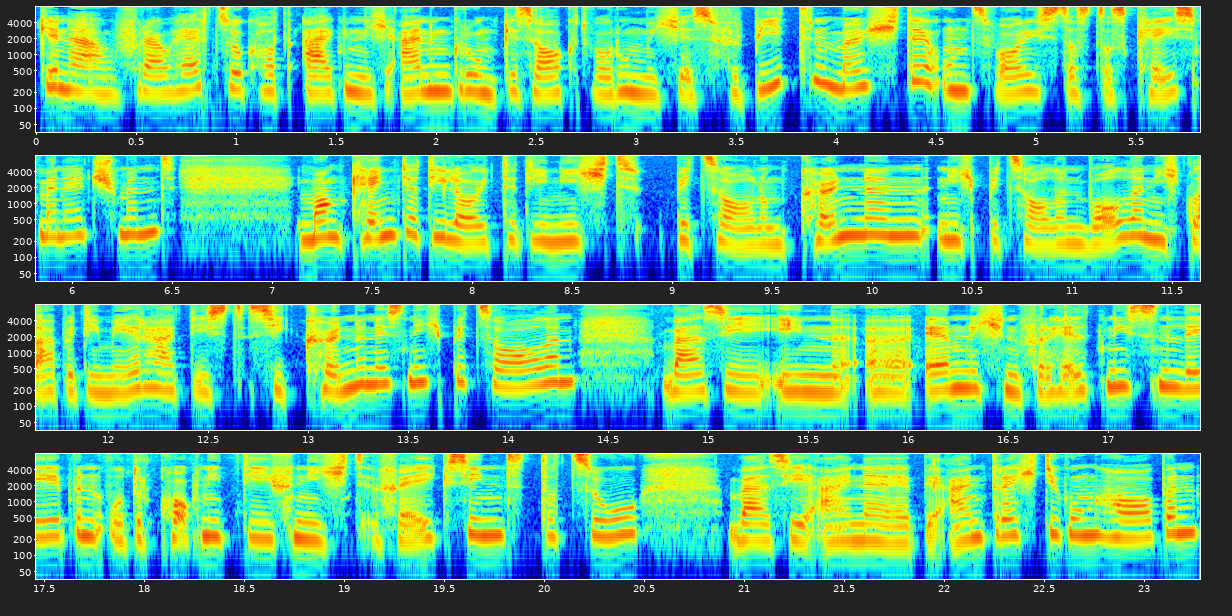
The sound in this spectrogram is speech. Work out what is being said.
Genau, Frau Herzog hat eigentlich einen Grund gesagt, warum ich es verbieten möchte. Und zwar ist das das Case Management. Man kennt ja die Leute, die nicht bezahlen können, nicht bezahlen wollen. Ich glaube, die Mehrheit ist, sie können es nicht bezahlen, weil sie in äh, ärmlichen Verhältnissen leben oder kognitiv nicht fähig sind dazu, weil sie eine Beeinträchtigung haben.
